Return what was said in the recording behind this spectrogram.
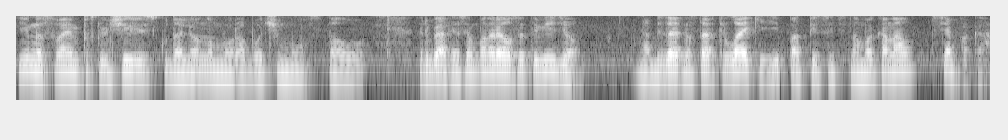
И мы с вами подключились к удаленному рабочему столу. Ребят, если вам понравилось это видео, обязательно ставьте лайки и подписывайтесь на мой канал. Всем пока!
